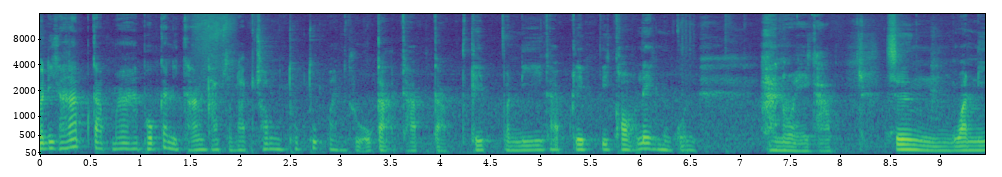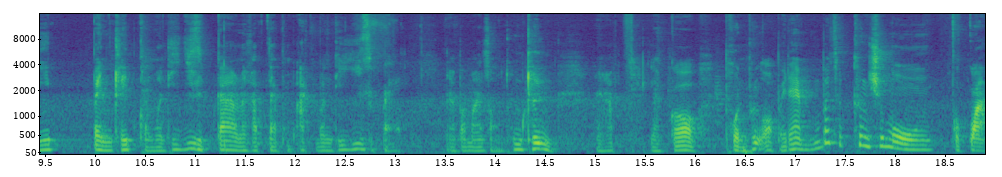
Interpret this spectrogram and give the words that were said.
วัสดีครับ กลับมาพบกันอีกครั้งครับสำหรับช่องทุกๆวันคือโอกาสครับกับคลิปวันนี้ครับคลิปวิเคราะห์เลขมงคลฮานอยครับ ซึ่งวันนี้เป็นคลิปของวันที่ 29 นะครับ แต่ผมอัดวันที่ 28นะประมาณ2ทุ่มครึ่งนะครับ แล้วก็ผลเพิ่งออกไปได้เมื่อสักครึ่งชั่วโมงกว่า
